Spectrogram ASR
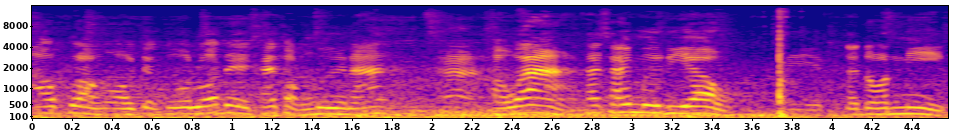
เอากล่องออกจากตัวรถเนี่ยใช้สองมือนะเพราะว่าถ้าใช้มือเดียวจะโดนหนีบ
